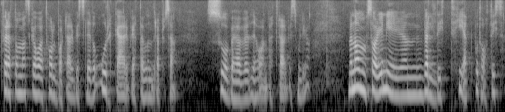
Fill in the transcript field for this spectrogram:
För att om man ska ha ett hållbart arbetsliv och orka arbeta 100% så behöver vi ha en bättre arbetsmiljö. Men omsorgen är ju en väldigt het potatis.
